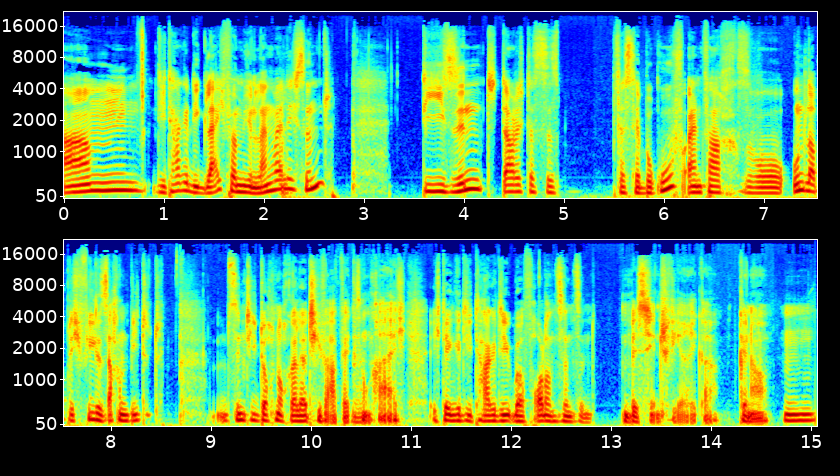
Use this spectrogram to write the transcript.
Ähm, die Tage, die gleichförmig und langweilig sind, die sind dadurch, dass das dass der Beruf einfach so unglaublich viele Sachen bietet, sind die doch noch relativ abwechslungsreich. Ich denke, die Tage, die überfordernd sind, sind ein bisschen schwieriger. Genau. Mhm.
